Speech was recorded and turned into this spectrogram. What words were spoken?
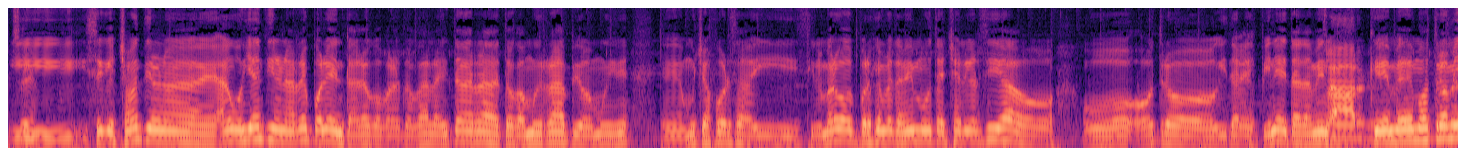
Y, Sí. y sé que el chabón tiene una. eh, Angus Young tiene una re polenta, loco, para tocar la guitarra, toca muy rápido, muy bien, eh, mucha fuerza. Y sin embargo, por ejemplo, también me gusta Charlie García o, o otro guitarrista, Spinetta también, Claro, que me demostró a mí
